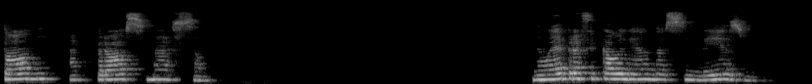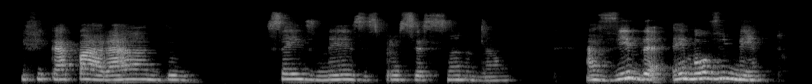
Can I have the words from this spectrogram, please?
Tome a próxima ação. Não é para ficar olhando a si mesmo e ficar parado seis meses processando, não. A vida é movimento.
